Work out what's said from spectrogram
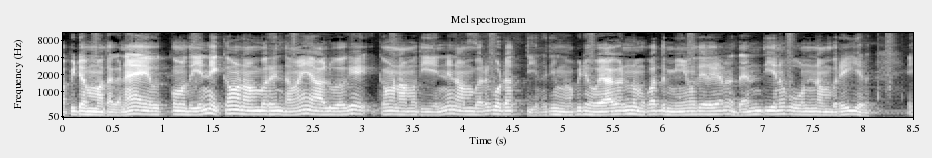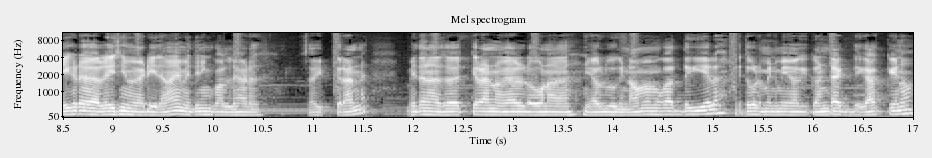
අපිට මතක නෑ ඒ ඔක්කොම තියෙන්නේ එකම නම්බරෙන් තමයි යාළුවගේ එකම නම තියෙන්නේ නම්බර ගොඩක් තියෙන. ඉතින් අපිට හොයාගන්න මොකද්ද මේ මොදේල යන දැන් තියෙන ෆෝන් නම්බරේ කියලා. ඒකට ලේසිම වැඩේ තමයි මෙතනින් පල්ලෙහාට සයිප් කරන්න. මෙතන සර්ච් කරන්න ඔයාලට ඕන යාළුවගේ නම මොකක්ද කියලා. එතකොට මෙන්න මේ වගේ කන්ටැක්ට් දෙකක් එනවා.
